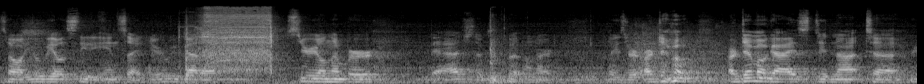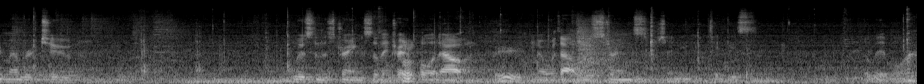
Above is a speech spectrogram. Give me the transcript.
So you'll be able to see the inside here. We've got a serial number badge that we put on our laser. Our demo, our demo guys did not uh, remember to loosen the strings, so they tried to pull it out, you know, without loose strings. Which I need to take these a little bit more.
